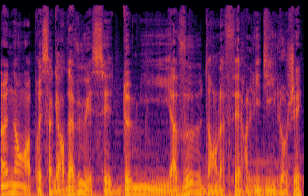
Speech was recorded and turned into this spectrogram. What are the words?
un an après sa garde à vue et ses demi-aveux dans l'affaire Lydie Loger,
